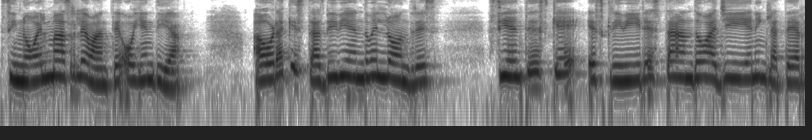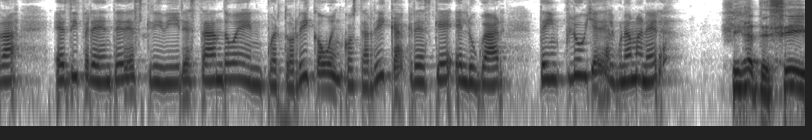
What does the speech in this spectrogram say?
si no el más relevante hoy en día. Ahora que estás viviendo en Londres, ¿sientes que escribir estando allí en Inglaterra es diferente de escribir estando en Puerto Rico o en Costa Rica? ¿Crees que el lugar te influye de alguna manera? Fíjate, sí,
